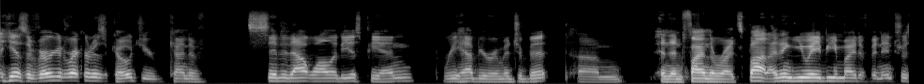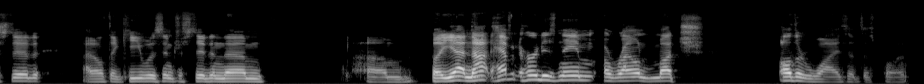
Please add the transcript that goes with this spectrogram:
he has a very good record as a coach. You're kind of sit it out while at ESPN, rehab your image a bit, um, and then find the right spot. I think UAB might have been interested. I don't think he was interested in them. Um, but yeah, not haven't heard his name around much otherwise at this point.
